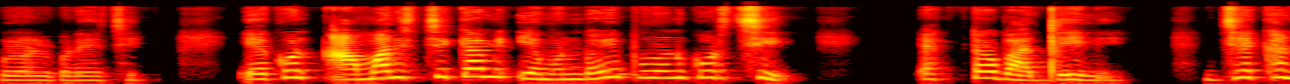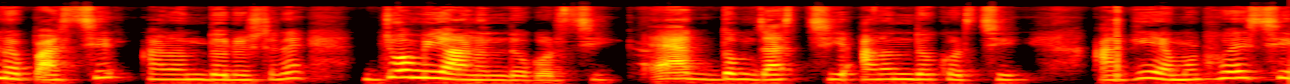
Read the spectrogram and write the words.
পূরণ করেছি। এখন আমার ইচ্ছেকে আমি এমনভাবে পূরণ করছি, একটাও বাদ দিইনি। যেখানে পারছি আনন্দ অনুষ্ঠানে জমি আনন্দ করছি, একদম যাচ্ছি, আনন্দ করছি। আগে এমন হয়েছে,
